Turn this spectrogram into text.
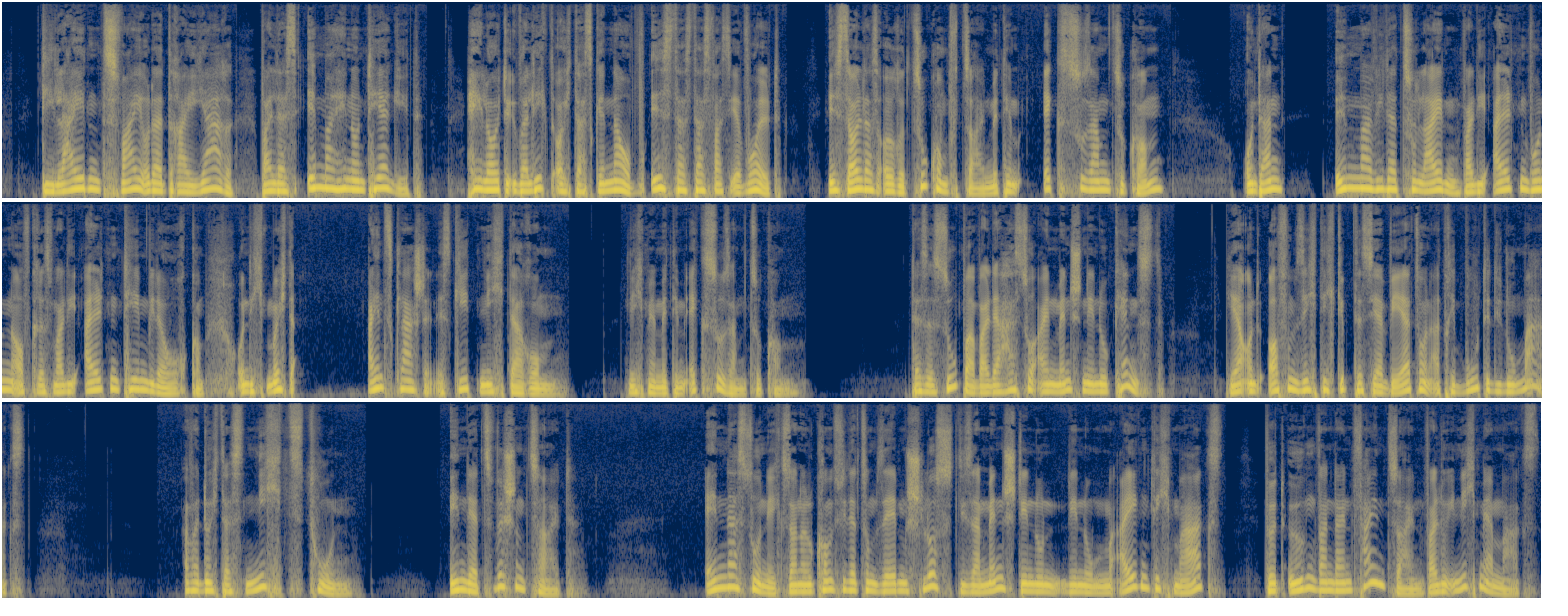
die leiden zwei oder drei Jahre, weil das immer hin und her geht. Hey Leute, überlegt euch das genau. Ist das das, was ihr wollt? Ist, soll das eure Zukunft sein, mit dem Ex zusammenzukommen und dann immer wieder zu leiden, weil die alten Wunden aufgerissen, weil die alten Themen wieder hochkommen. Und ich möchte eins klarstellen, es geht nicht darum, nicht mehr mit dem Ex zusammenzukommen. Das ist super, weil da hast du einen Menschen, den du kennst. Ja, und offensichtlich gibt es ja Werte und Attribute, die du magst. Aber durch das Nichtstun in der Zwischenzeit änderst du nichts, sondern du kommst wieder zum selben Schluss. Dieser Mensch, den du, den du eigentlich magst, wird irgendwann dein Feind sein, weil du ihn nicht mehr magst.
